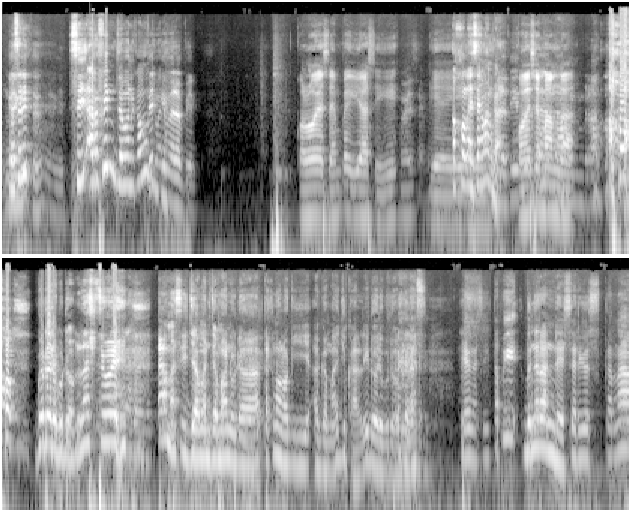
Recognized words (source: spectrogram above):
Maksudnya gitu, gitu. si Arvin zaman kamu Pin gimana? gimana pin? Kalau SMP iya sih. Dia- Oh, kalau SMA enggak? Kalau SMA enggak. Oh, gue 2012 cuy. Eh masih zaman-zaman udah teknologi agak maju kali 2012. Ya nggak sih? Tapi beneran deh serius. Karena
